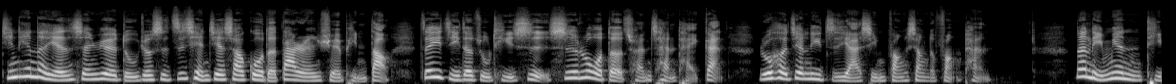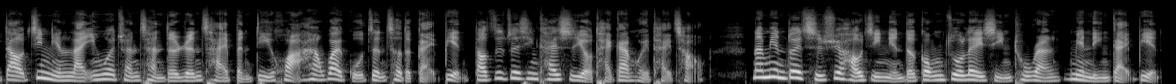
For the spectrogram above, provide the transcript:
今天的延伸阅读就是之前介绍过的大人学频道这一集的主题是失落的传产台干如何建立职涯型方向的访谈。那里面提到，近年来因为传产的人才本地化和外国政策的改变，导致最近开始有台干回台潮。那面对持续好几年的工作类型突然面临改变，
